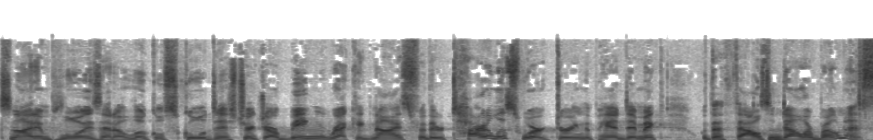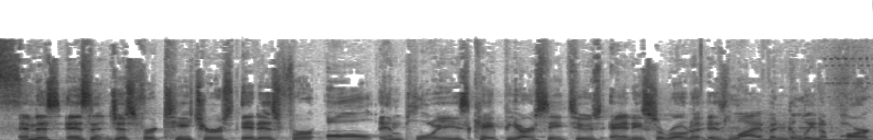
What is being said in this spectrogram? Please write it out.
Tonight, employees at a local school district are being recognized for their tireless work during the pandemic with a $1,000 bonus. And this isn't just for teachers, it is for all employees. KPRC2's Andy Cerota is live in Galena Park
